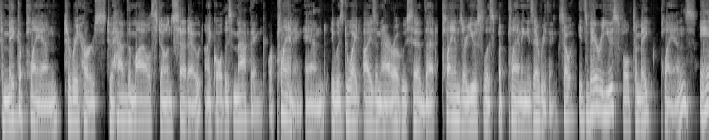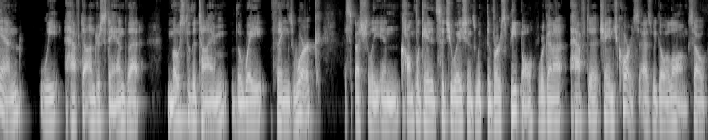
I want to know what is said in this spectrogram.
to make a plan, to rehearse, to have the milestones set out. I call this mapping or planning. And it was Dwight Eisenhower who said that plans are useless, but planning is everything. So it's very useful to make plans. And we have to understand that most of the time, the way things work, especially in complicated situations with diverse people, we're going to have to change course as we go along. So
